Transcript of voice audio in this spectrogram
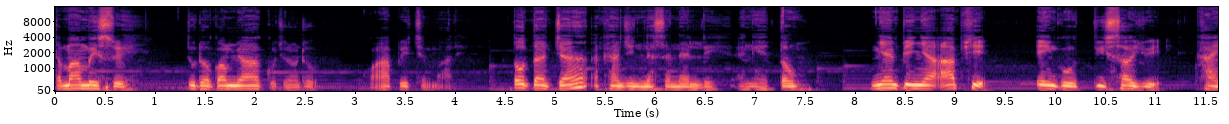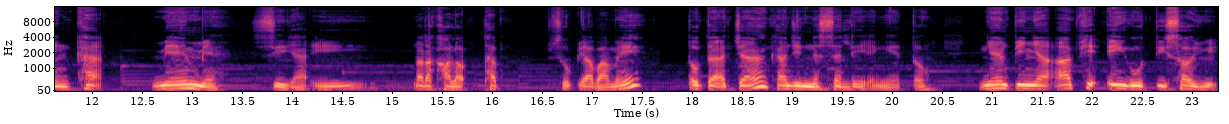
ဓမ္မမိတ်ဆွေသူတော်ကောင်းများကိုကျွန်တော်တို့ခွာပေးခြင်းပါတယ်တုတ်တန်ကျမ်းအခန်းကြီး24အငယ်3ဉာဏ်ပညာအဖြစ်အိမ်ကိုတည်ဆောက်၍ခိုင်ခန့်မြဲမြံစေရ၏နောက်တစ်ခါတော့ထပ်ဆိုပြပါမယ် တုတ်တန်အကျမ်းခန်းကြီး24အငယ်3ဉာဏ်ပညာအဖြစ်အိမ်ကိုတည်ဆောက်၍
